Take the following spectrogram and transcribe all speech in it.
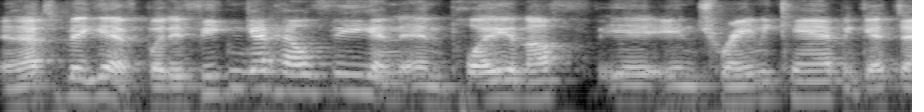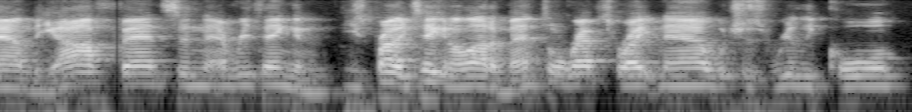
and that's a big if. But if he can get healthy and, and play enough in, in, training camp and get down the offense and everything, and he's probably taking a lot of mental reps right now, which is really cool.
